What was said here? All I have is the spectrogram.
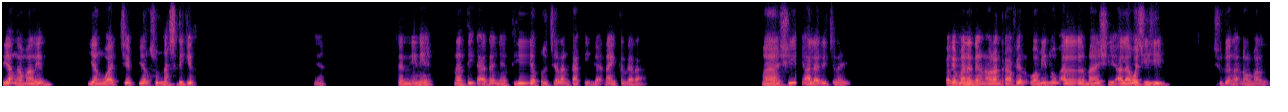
Dia ngamalin yang wajib, yang sunnah sedikit. Ya. Dan ini nanti keadaannya dia berjalan kaki, nggak naik kendaraan. Masyi ala rijlaihi. Bagaimana dengan orang kafir? Wa minhum al-mashi ala wajhihi. Sudah nggak normal.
